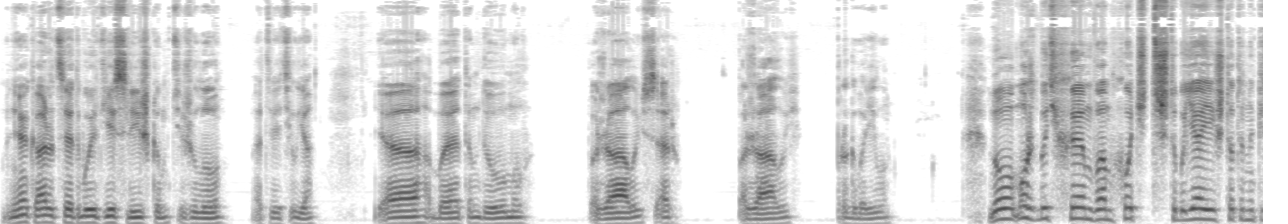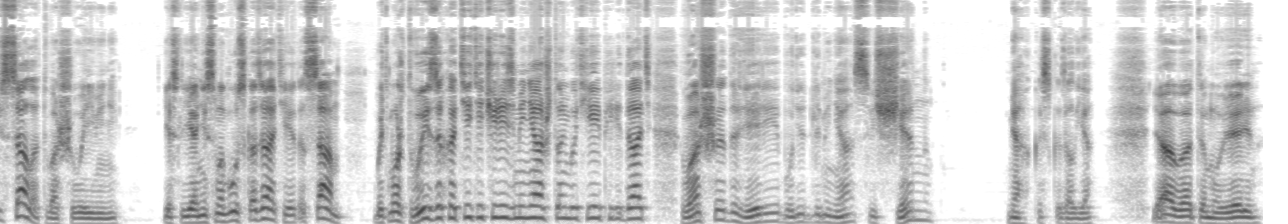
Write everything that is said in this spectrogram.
Мне кажется, это будет ей слишком тяжело, ответил я. Я об этом думал. Пожалуй, сэр. Пожалуй, проговорил он. Но, может быть, Хэм вам хочет, чтобы я ей что-то написал от вашего имени? Если я не смогу сказать ей это сам, быть может, вы захотите через меня что-нибудь ей передать. Ваше доверие будет для меня священным, — мягко сказал я. — Я в этом уверен.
